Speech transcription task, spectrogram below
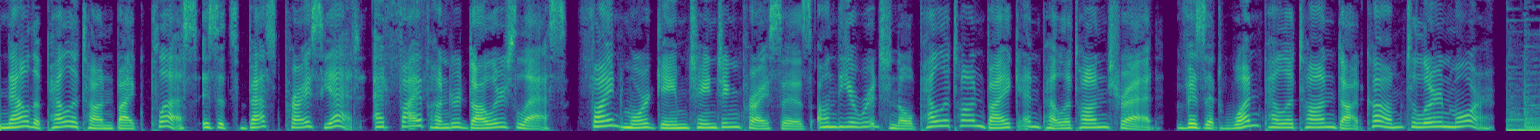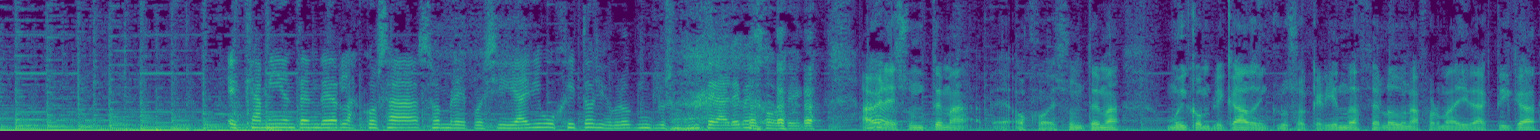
Now the Peloton Bike Plus is its best price yet at $500 less. Find more game-changing prices on the original Peloton Bike and Peloton Tread. Visit onepeloton.com to learn more. Es que a mí entender las cosas, hombre, pues si hay dibujitos, yo creo que incluso me enteraré mejor. ¿eh? a ver, es un tema, eh, ojo, es un tema muy complicado, incluso queriendo hacerlo de una forma didáctica,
